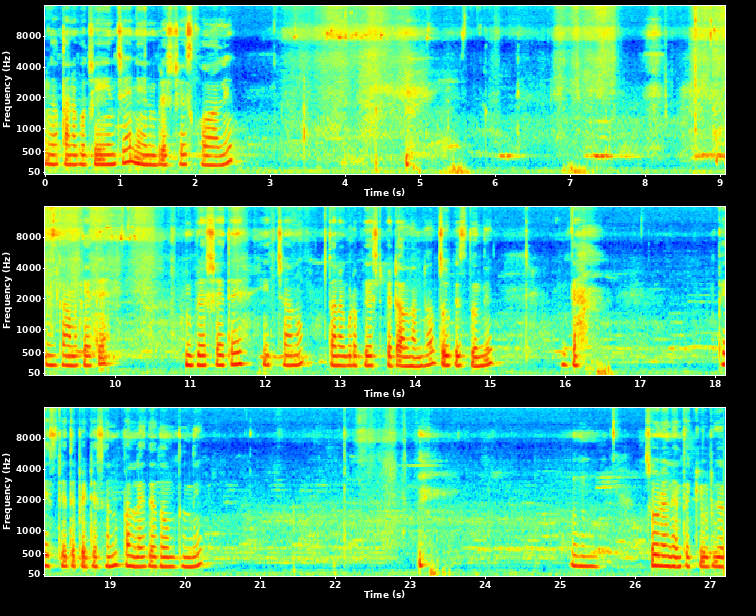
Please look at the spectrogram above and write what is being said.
ఇంకా తనకు చేయించి నేను బ్రష్ చేసుకోవాలి. ఇంకా ఆమెకైతే బ్రష్ అయితే ఇచ్చాను. తనకు కూడా పేస్ట్ పెట్టాలంట చూపిస్తుంది. ఇంకా పేస్ట్ అయితే పెట్టేశాను. పళ్ళు అయితే తోముతుంది. చూడండి ఎంత క్యూట్గా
